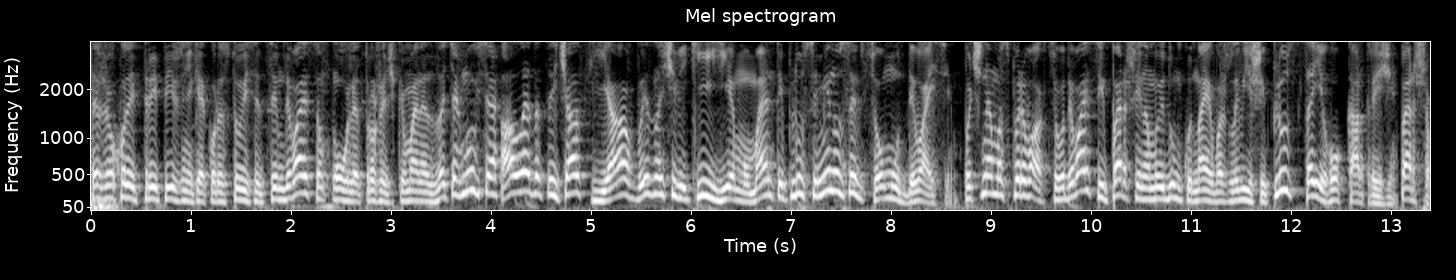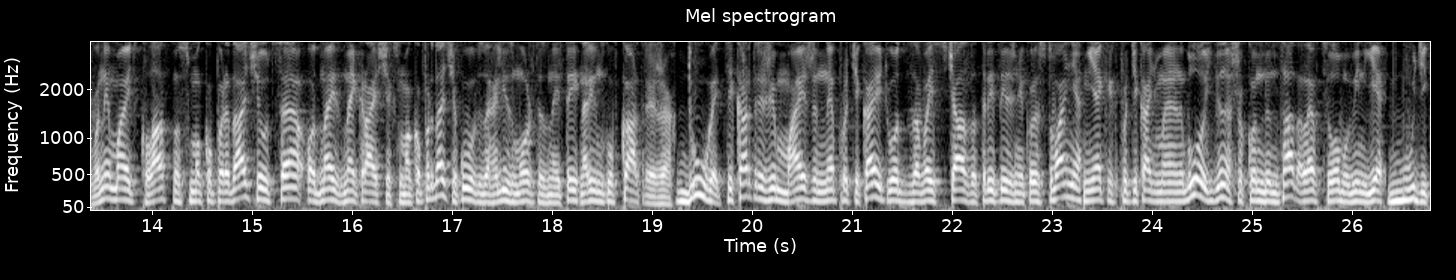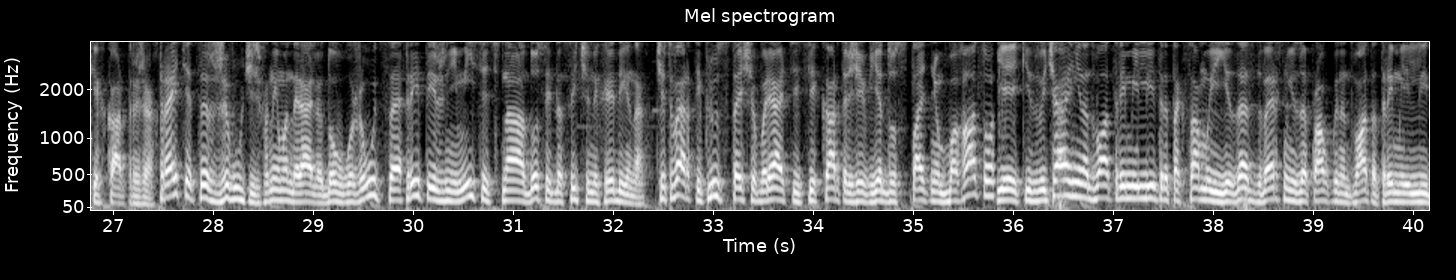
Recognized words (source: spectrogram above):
Це вже виходить три тижні, як я користуюся цим девайсом. Огляд трошечки в мене затягнувся, але за цей час я визначив, які є моменти, плюси-мінуси в цьому девайсі. Почнемо з переваг цього девайсу. І перший, на мою думку, найважливіший плюс це його картриджі. Перше, вони мають класну смакопередачу. Це одна із найкращих смакопередач, яку ви взагалі зможете знайти на ринку в картриджах. Друге, ці картриджі майже не протікають. От за весь час, за три тижні користування, ніяких протікань в мене не було. Єдине, що конденсат, але в цілому він є в будь-яких картриджах. Третє, це живучість. Вони в мене реально довго живуть. Це три тижні місяць на досить насичених рідинах. Четвертий плюс те, що варіацій цих картриджів є достатньо багато. Є які звичайні на 2-3 мл, так само і ЄЗ з верхньою заправкою на 2 та 3 мл.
